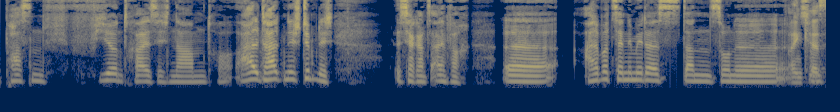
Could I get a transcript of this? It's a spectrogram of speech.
passen 34 Namen drauf. Halt, halt, nee, stimmt nicht. Ist ja ganz einfach. Äh, halber Zentimeter ist dann so eine Ein so ein Kästchen.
